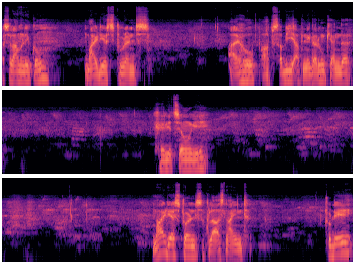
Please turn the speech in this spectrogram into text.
अस्सलाम वालेकुम my dear students I hope आप सभी अपने घरों के अंदर खैरियत से होंगे dear students of class 9th, today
